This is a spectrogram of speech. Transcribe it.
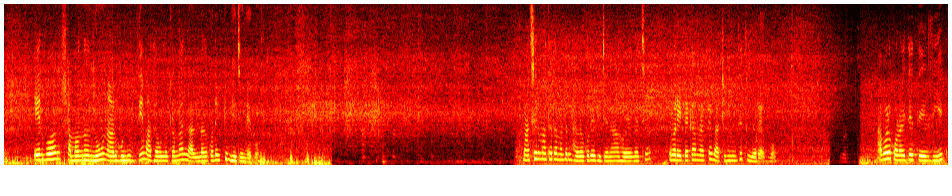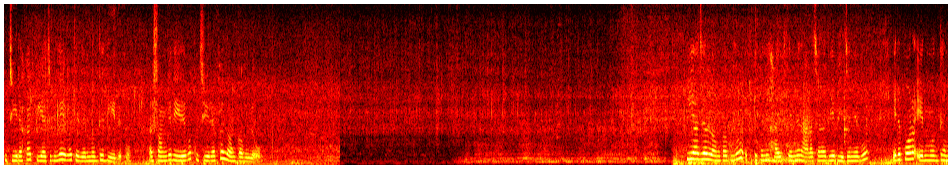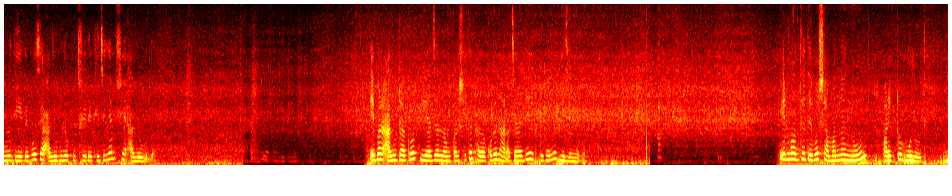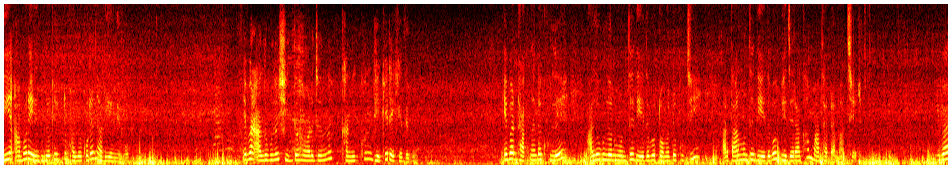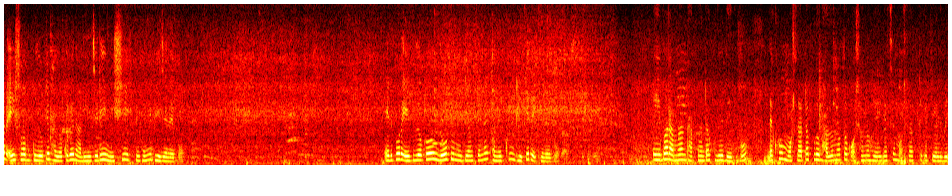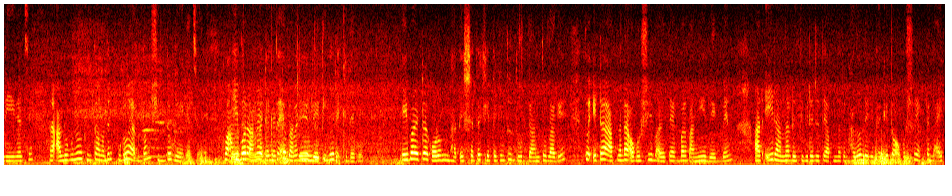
এরপর সামান্য নুন আর হলুদ দিয়ে মাথাগুলোকে আমরা লাল লাল করে একটু ভেজে নেব। মাছের মাথাটা আমাদের ভালো করে ভেজে নেওয়া হয়ে গেছে। এবার এটাকে আমরা একটা বাটির মধ্যে তুলে রাখব। আবার কড়াইতে তেল দিয়ে কুচিয়ে রাখা পেঁয়াজগুলো এবার তেলের মধ্যে দিয়ে দেবো। আর সঙ্গে দিয়ে দেবো কুচিয়ে রাখা লঙ্কাগুলোও। পেঁয়াজ আর লঙ্কাগুলো একটুখানি হাই ফ্লেমে নাড়াচাড়া দিয়ে ভেজে নেব। এরপর এর মধ্যে আমরা দিয়ে দেবো যে আলুগুলো কুচিয়ে রেখেছিলাম সে আলুগুলো। এবার আলুটাকেও পেঁয়াজ আর লঙ্কার সাথে ভালো করে নাড়াচাড়া দিয়ে একটুখানি ভেজে নেব। এর মধ্যে দেব সামান্য নুন আর একটু হলুদ, দিয়ে আবার এইগুলোকে একটু ভালো করে নাড়িয়ে নেব। এবার আলুগুলো সিদ্ধ হওয়ার জন্য খানিকক্ষণ ঢেকে রেখে দেব। এবার ঢাকনাটা খুলে আলুগুলোর মধ্যে দিয়ে দেবো টমেটো কুচি আর তার মধ্যে দিয়ে দেবো ভেজে রাখা মাথাটা মাছের। এবার এই সবগুলোকে ভালো করে নাড়িয়ে চেড়িয়ে মিশিয়ে একটুখানি ভেজে নেব। এরপর এগুলোকেও লো টু মিডিয়াম ফ্লেমে খানিকক্ষণ ঢেকে রেখে দেবো। এইবার আমরা ঢাকনাটা খুলে দেখব। দেখো মশলাটা পুরো ভালো মতো কষানো হয়ে গেছে। মশলার থেকে তেল বেরিয়ে গেছে। আর আলুগুলোও কিন্তু আমাদের পুরো একদম সিদ্ধ হয়ে গেছে। তো এবার আমরা এটা কিন্তু একেবারে রেডি রেখে দেবো। এইবার এটা গরম ভাতের সাথে খেতে কিন্তু দুর্দান্ত লাগে। তো এটা আপনারা অবশ্যই বাড়িতে একবার বানিয়ে দেখবেন। আর এই রান্নার রেসিপিটা যদি আপনাদের ভালো লেগে থাকে তো অবশ্যই একটা লাইক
